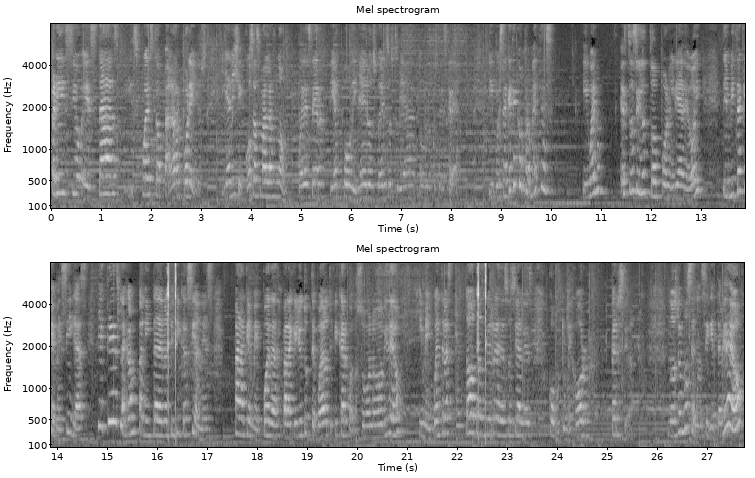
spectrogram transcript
precio estás dispuesto a pagar por ellos. Y ya dije, cosas malas no. Puede ser tiempo, dinero, esfuerzo, estudiar, todo lo que ustedes crean. Y pues, ¿a qué te comprometes? Y bueno, esto ha sido todo por el día de hoy. Te invito a que me sigas y actives la campanita de notificaciones para que me puedas, para que YouTube te pueda notificar cuando subo un nuevo video y me encuentras en todas mis redes sociales como tu mejor versión. Nos vemos en un siguiente video.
